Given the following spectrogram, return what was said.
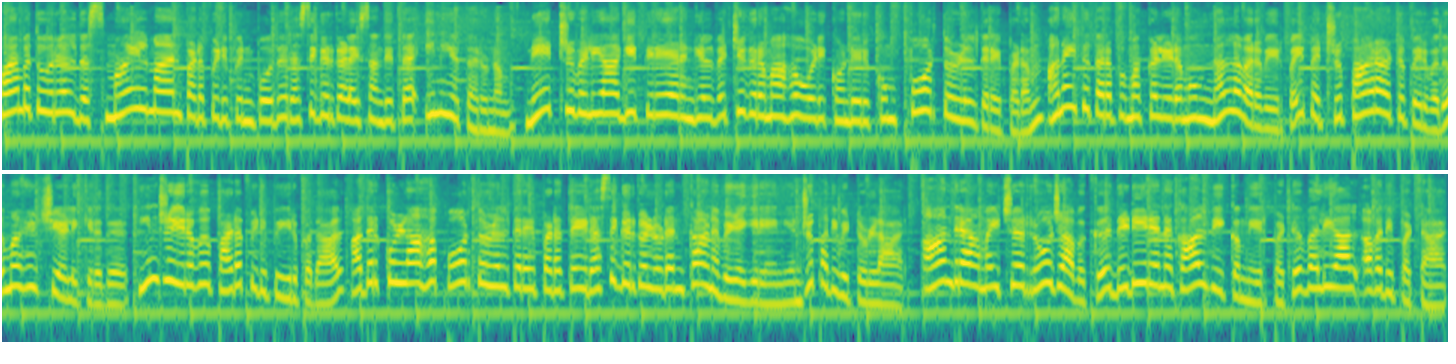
கோயம்புத்தூரில் தி ஸ்மைல் மேன் படப்பிடிப்பின் போது ரசிகர்களை சந்தித்த இனிய தருணம். நேற்று வெளியாகி திரையரங்கில் வெற்றிகரமாக ஓடிக்கொண்டிருக்கும் போர் தொழில் திரைப்படம் அனைத்து தரப்பு மக்களிடமும் நல்ல வரவேற்பை பெற்று பாராட்டு பெறுவது மகிழ்ச்சி அளிக்கிறது. இன்று இரவு படப்பிடிப்பு இருப்பதால் அதற்குள்ளாக போர் தொழில் திரைப்படத்தை ரசிகர்களுடன் காண விழைகிறேன் என்று பதிவிட்டுள்ளார். ஆந்திர அமைச்சர் ரோஜாவுக்கு திடீரென கால் வீக்கம் ஏற்பட்டு வலியால் அவதிப்பட்டார்.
